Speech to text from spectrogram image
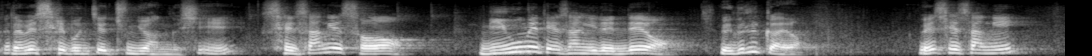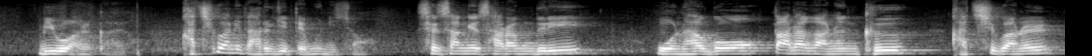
그 다음에 세 번째 중요한 것이 세상에서 미움의 대상이 된대요. 왜 그럴까요? 왜 세상이 미워할까요? 가치관이 다르기 때문이죠. 세상의 사람들이 원하고 따라가는 그 가치관을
